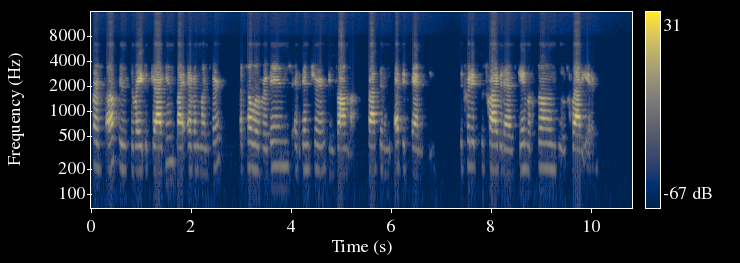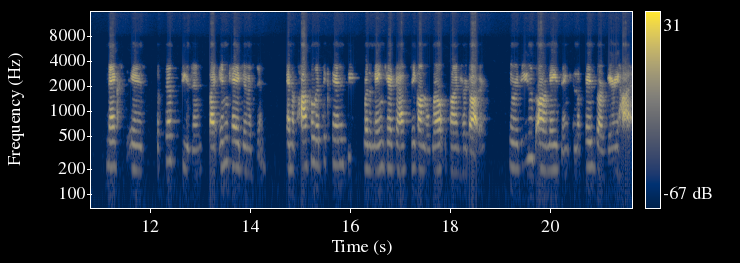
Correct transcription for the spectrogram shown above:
First up is The Rage of Dragons by Evan Winter, a tale of revenge, adventure, and drama crafted an epic fantasy. The critics describe it as Game of Thrones meets Gladiator. Next is The Fifth Season by N.K. Jemisin, an apocalyptic fantasy where the main character has to take on the world to find her daughter. The reviews are amazing and the praise are very high.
